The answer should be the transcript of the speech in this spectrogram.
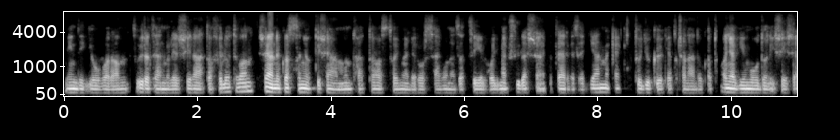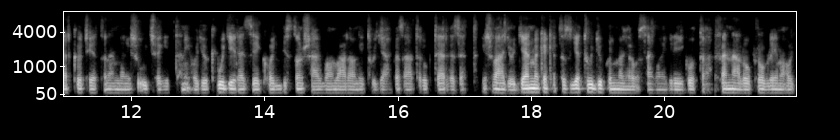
mindig jóval az újratermelési ráta fölött van. És elnök asszony ott is elmondhatta azt, hogy Magyarországon ez a cél, hogy megszülessenek a tervezett gyermekek, tudjuk őket, a családokat anyagi módon is és erkölcsi értelemben is úgy segíteni, hogy ők úgy érezzék, érezzék, hogy biztonságban vállalni tudják az általuk tervezett és vágyott gyermekeket. Ez ugye tudjuk, hogy Magyarországon egy régóta fennálló probléma, hogy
